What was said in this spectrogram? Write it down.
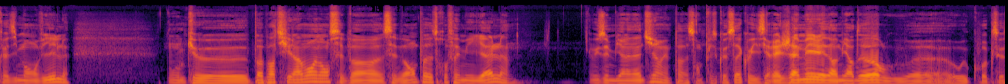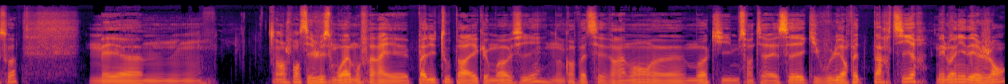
quasiment en ville. Donc, pas particulièrement, non, c'est pas, c'est vraiment pas trop familial. Ils aiment bien la nature, mais pas sans plus que ça. Quoi. Ils iraient jamais aller dormir dehors ou, ou quoi que ce soit. Mais non, je c'est juste moi, mon frère est pas du tout pareil que moi aussi. Donc en fait, c'est vraiment euh, moi qui me suis intéressé, qui voulais en fait partir, m'éloigner des gens,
